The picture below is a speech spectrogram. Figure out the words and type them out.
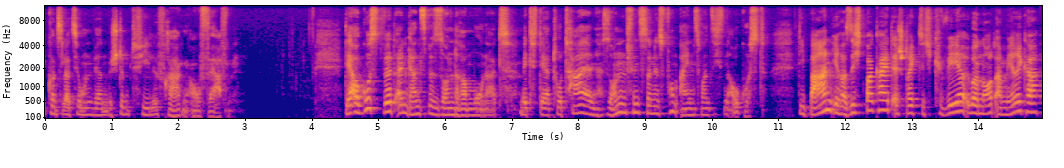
die Konstellationen werden bestimmt viele Fragen aufwerfen. Der August wird ein ganz besonderer Monat mit der totalen Sonnenfinsternis vom 21. August. Die Bahn ihrer Sichtbarkeit erstreckt sich quer über Nordamerika.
